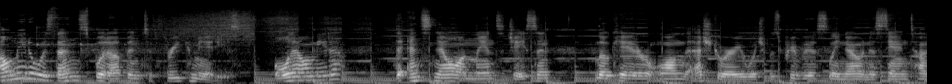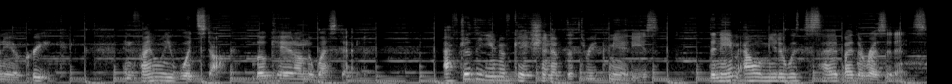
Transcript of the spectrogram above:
Alameda was then split up into three communities Old Alameda, the Encinal on lands adjacent, located along the estuary which was previously known as San Antonio Creek, and finally Woodstock, located on the west end. After the unification of the three communities, the name Alameda was decided by the residents,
